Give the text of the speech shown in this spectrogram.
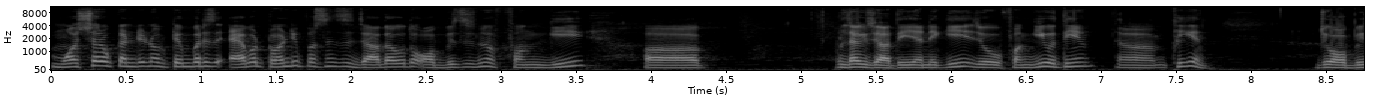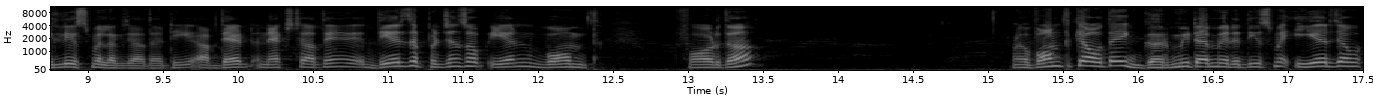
moisture of content of timber is ever twenty percent से ज़्यादा हो तो ऑब्वियसली इसमें फंगी आ, लग जाती है यानी कि जो फंगी होती हैं ठीक है जो ऑब्वियसली उसमें लग जाता है ठीक है। अब दैट नेक्स्ट आते हैं। There is the presence of air and warmth for the warmth क्या होता है? गर्मी टाइप में रहती है, उसमें एयर जब,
